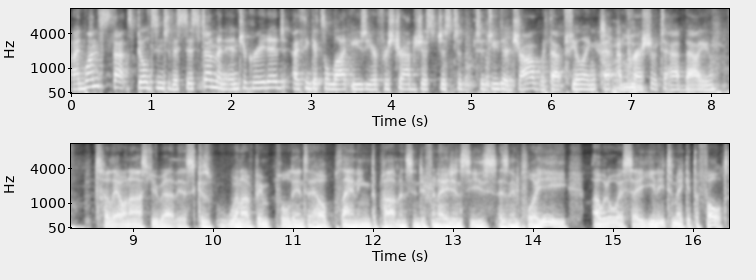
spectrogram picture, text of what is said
And once that's built into the system and integrated, I think it's a lot easier for strategists just just to, to do their job without feeling totally. a, pressure to add value totally. I want to ask you about this because when I've been pulled in to help planning departments in different agencies as an employee, I would always say, you need to make it default.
